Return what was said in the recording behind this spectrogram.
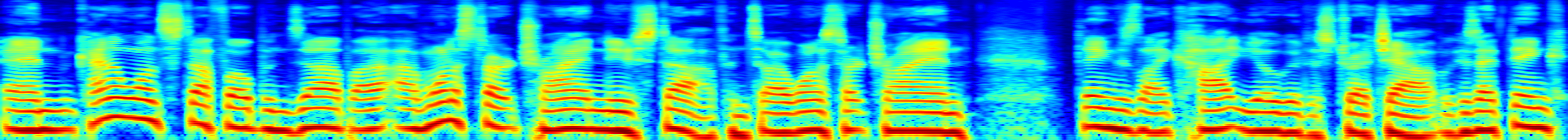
and kind of once stuff opens up, I, I want to start trying new stuff, and so I want to start trying things like hot yoga to stretch out because I think,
